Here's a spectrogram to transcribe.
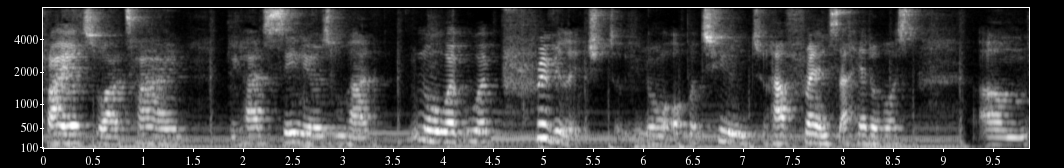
prior to our time, we had seniors who had you know, we're, we're privileged, you know, opportune to have friends ahead of us. Um,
